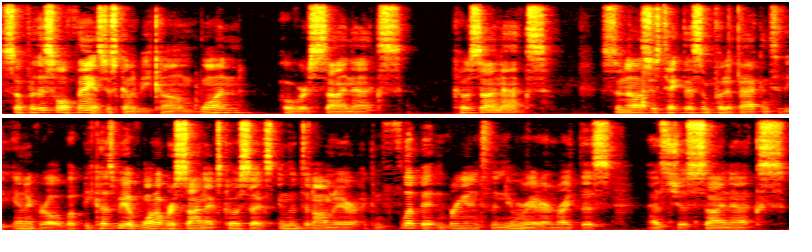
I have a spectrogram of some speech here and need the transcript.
So for this whole thing, it's just going to become 1 over sine x cosine x. So now let's just take this and put it back into the integral. But because we have 1 over sine x cos x in the denominator, I can flip it and bring it into the numerator and write this as just sine x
